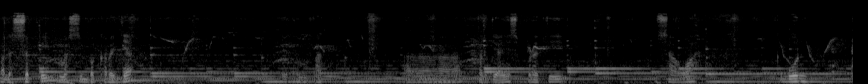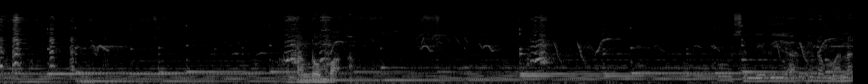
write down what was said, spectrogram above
Pada sepi masih bekerja di tempat eh, kerjanya seperti sawah kebun. Kandang domba. Oh sendirian udah mana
